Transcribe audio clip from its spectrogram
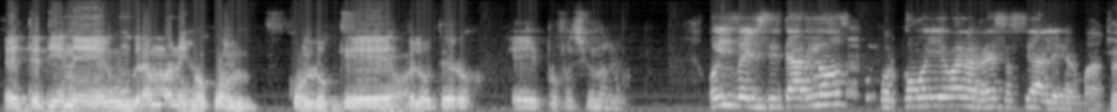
este tiene un gran manejo con, con lo que es bueno. peloteros eh, profesionales. Oye, felicitarlos por cómo llevan las redes sociales, hermano. Sí,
